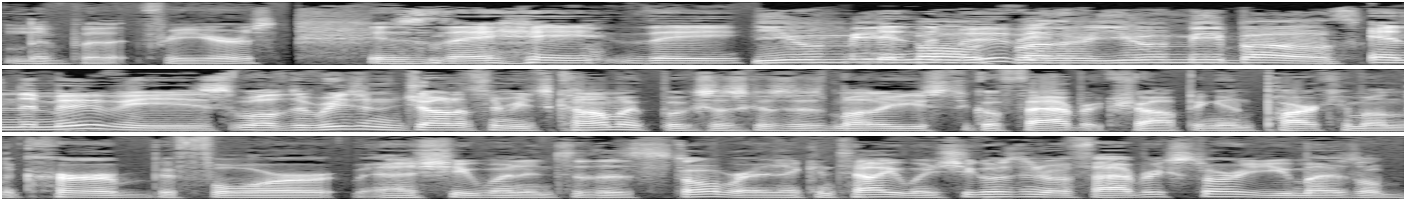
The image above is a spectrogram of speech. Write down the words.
lived with it for years. Is they they you and me both, movie, brother, you and me both. In the movies, well, the reason Jonathan reads comic books is because his mother used to go fabric shopping and park him on the curb before as she went into the store. And I can tell you, when she goes into a fabric store, you might as well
